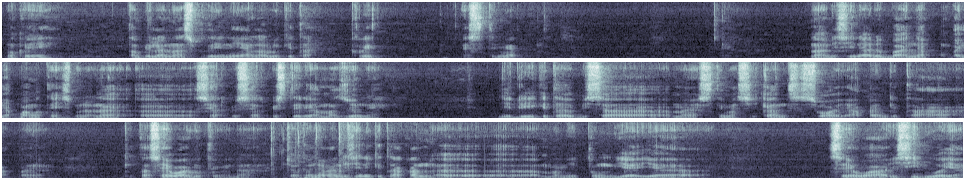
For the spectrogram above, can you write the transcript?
Oke, tampilannya seperti ini ya. Lalu kita create estimate. Nah, di sini ada banyak banyak banget nih sebenarnya uh, service-service dari Amazon ya. Jadi kita bisa mengestimasikan sesuai apa yang kita apa ya kita sewa gitu. Nah, contohnya kan di sini kita akan uh, menghitung biaya sewa isi dua ya.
